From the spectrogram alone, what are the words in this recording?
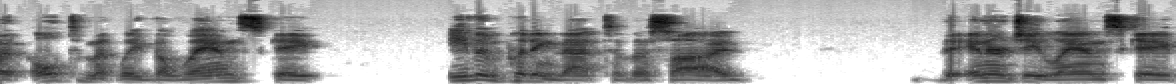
but ultimately the landscape, even putting that to the side, the energy landscape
